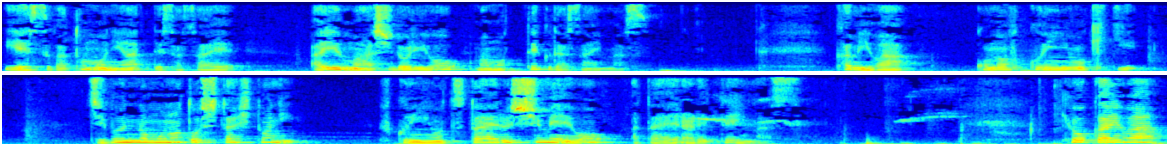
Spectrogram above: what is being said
イエスが共にあって支え歩む足取りを守ってくださいます。神はこの福音を聞き自分のものとした人に福音を伝える使命を与えられています。教会は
